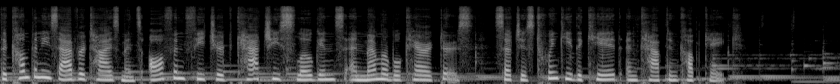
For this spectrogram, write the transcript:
The company's advertisements often featured catchy slogans and memorable characters, such as Twinkie the Kid and Captain Cupcake.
